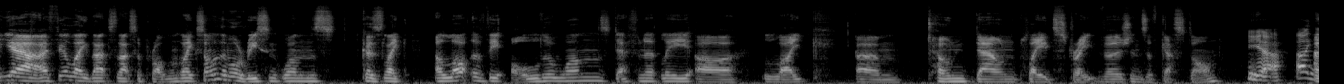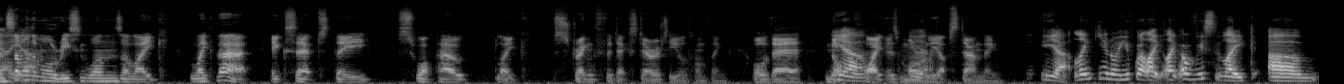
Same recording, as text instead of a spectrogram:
yeah, I feel like that's that's a problem. Like some of the more recent ones, because like a lot of the older ones definitely are like um, toned down, played straight versions of Gaston, yeah, uh, yeah, and some yeah. of the more recent ones are like like that, except they swap out like strength for dexterity or something, or they're not Yeah, quite as morally upstanding. yeah, like you know, you've got like like obviously like um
